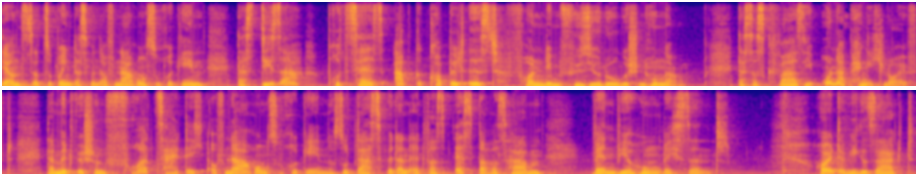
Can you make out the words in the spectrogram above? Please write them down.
der uns dazu bringt, dass wir auf Nahrungssuche gehen, dass dieser Prozess abgekoppelt ist von dem physiologischen Hunger. dass es quasi unabhängig läuft, damit wir schon vorzeitig auf Nahrungssuche gehen, sodass wir dann etwas Essbares haben, wenn wir hungrig sind. Heute, wie gesagt,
